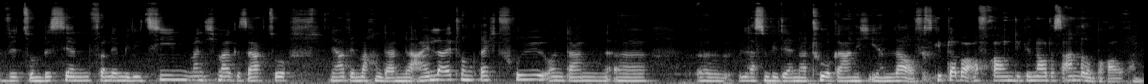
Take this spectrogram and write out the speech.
wird so ein bisschen von der Medizin manchmal gesagt, so, ja, wir machen dann eine Einleitung recht früh und dann äh, lassen wir der Natur gar nicht ihren Lauf. Es gibt aber auch Frauen, die genau das andere brauchen.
